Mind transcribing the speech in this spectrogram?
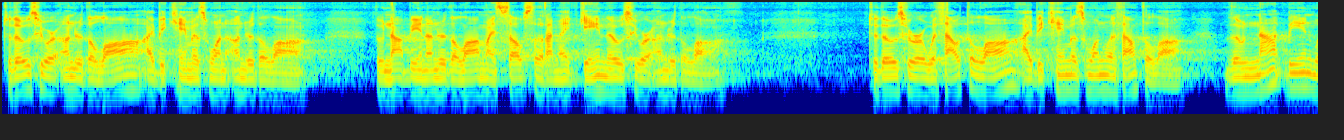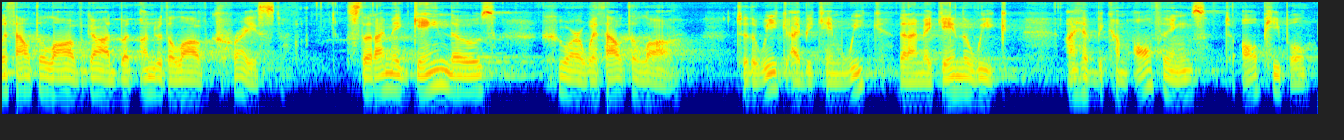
To those who are under the law, I became as one under the law, though not being under the law myself, so that I might gain those who are under the law. To those who are without the law, I became as one without the law, though not being without the law of God, but under the law of Christ, so that I may gain those who are without the law. To the weak I became weak, that I may gain the weak. I have become all things to all people,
